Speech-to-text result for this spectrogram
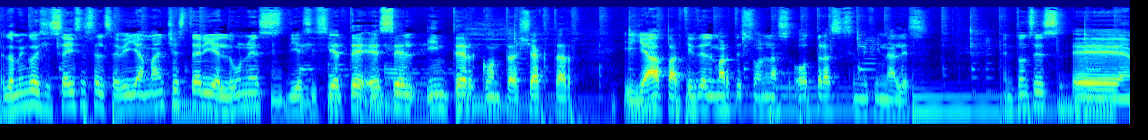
El domingo 16 es el Sevilla-Manchester y el lunes 17 es el Inter contra Shakhtar. Y ya a partir del martes son las otras semifinales. Entonces, eh,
